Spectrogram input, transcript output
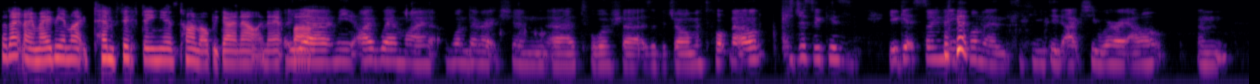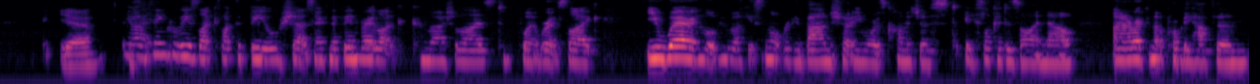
So I don't know, maybe in like 10, 15 years time, I'll be going out in it. But Yeah, I mean, I wear my One Direction uh, tour shirt as a pajama top now, just because you get so many comments if you did actually wear it out, and yeah, Yeah, I think all these like like the Beatles shirts and everything, they've been very like commercialized to the point where it's like you wear it and a lot of people are like it's not really a band shirt anymore. It's kind of just it's like a design now, and I reckon that'll probably happen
